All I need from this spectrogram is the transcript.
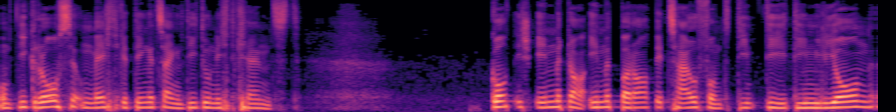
und die große und mächtige Dinge zeigen, die du nicht kennst. Gott ist immer da, immer parat, dir zu helfen. Und die, die, die Million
